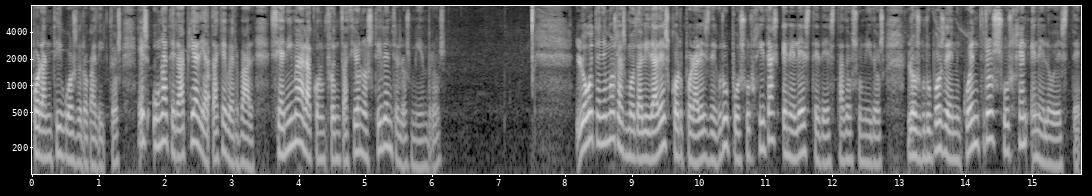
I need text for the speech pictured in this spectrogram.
por antiguos drogadictos. Es una terapia de ataque verbal. Se anima a la confrontación hostil entre los miembros. Luego tenemos las modalidades corporales de grupo surgidas en el este de Estados Unidos. Los grupos de encuentros surgen en el oeste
